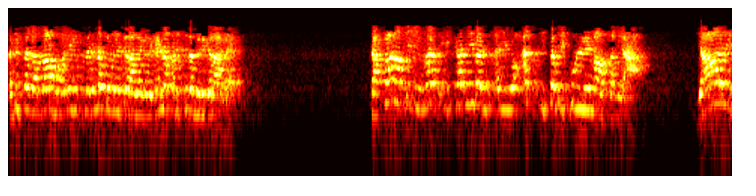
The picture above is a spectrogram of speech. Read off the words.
நபிசல்லாம் வணிகத்தில் என்ன சொல்லிருக்கிறாங்க எங்களுக்கு என்ன படிச்சு தந்திருக்கிறாங்க? யாரு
